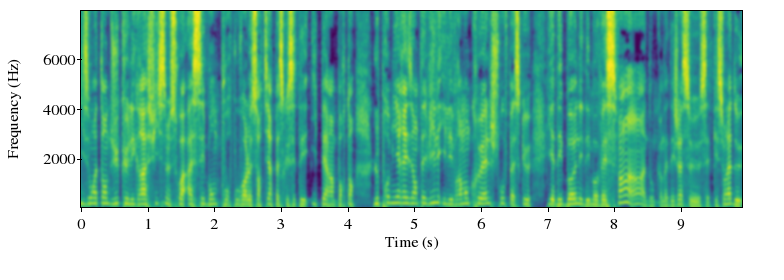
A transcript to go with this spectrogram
ils ont attendu que les graphismes soient assez bons pour pouvoir le sortir parce que c'était hyper important. Le premier Resident Evil, il est vraiment cruel, je trouve, parce que il y a des bonnes et des mauvaises fins. hein. donc, on a déjà ce- cette question-là de,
